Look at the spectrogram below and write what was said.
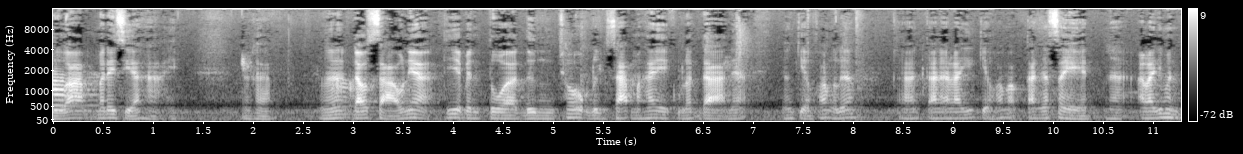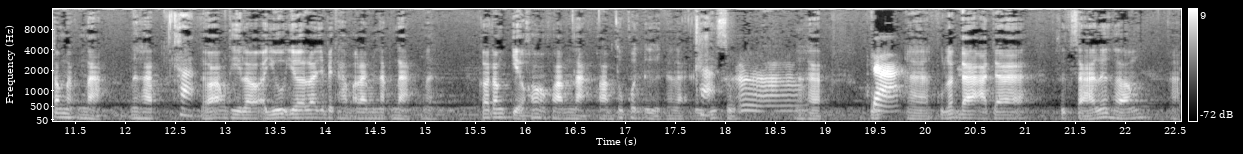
ถือว่าไม่ได้เสียหายนะครับนะดาวเสาร์เนี่ยที่จะเป็นตัวดึงโชคดึงทรัพย์มาให้คุณรัตดาเนี่ยยังเกี่ยวข้องกับเรื่อง การการอะไรที่เกี่ยวข้องกับการเกษตรนะอะไรที่มันต้องหนักๆนะครับค่ะแต่ว่าบางทีเราอายุเยอะแล้วจะไปทำอะไรมันหนักๆนะก็ต้องเกี่ยวข้องกับความหนักความทุกข์คนอื่นนั่นแหละดีค่ะที่สุดอืมนะครับคุณจ้ะอ่าคุณรัตดาอาจจะศึกษาเรื่องของอ่า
